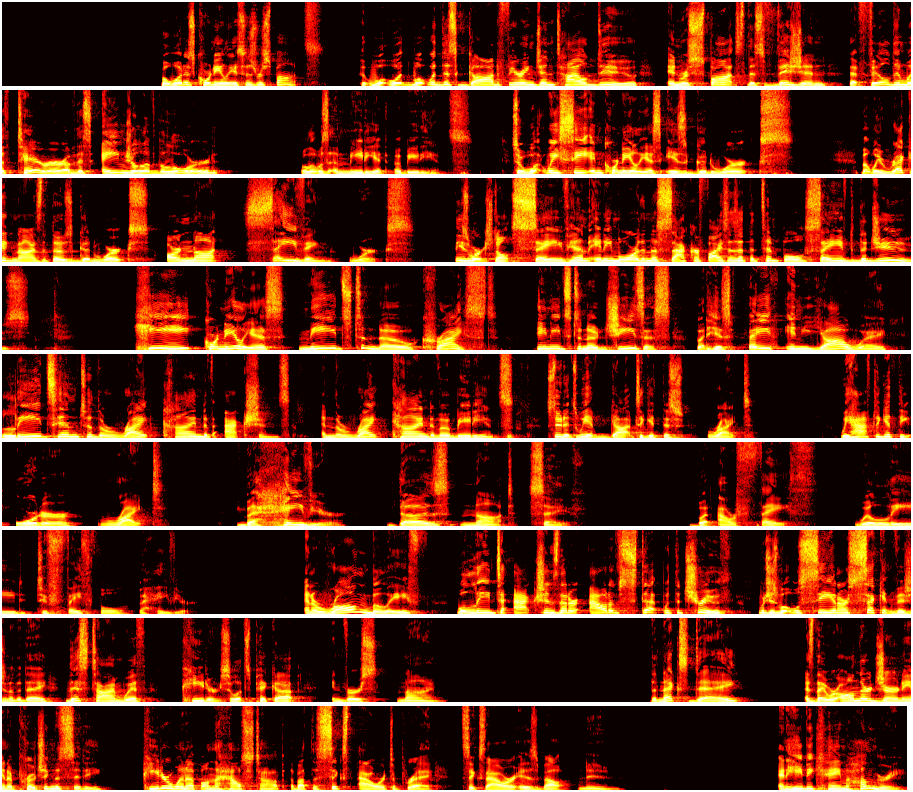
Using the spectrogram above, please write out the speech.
But what is Cornelius' response? What, what, what would this God fearing Gentile do in response this vision that filled him with terror of this angel of the Lord? Well, it was immediate obedience. So, what we see in Cornelius is good works, but we recognize that those good works are not saving works. These works don't save him any more than the sacrifices at the temple saved the Jews. He, Cornelius, needs to know Christ. He needs to know Jesus, but his faith in Yahweh leads him to the right kind of actions and the right kind of obedience. Students, we have got to get this right. We have to get the order right. Behavior does not save, but our faith will lead to faithful behavior. And a wrong belief will lead to actions that are out of step with the truth, which is what we'll see in our second vision of the day, this time with Peter. So let's pick up in verse 9. The next day, as they were on their journey and approaching the city, Peter went up on the housetop about the sixth hour to pray. Sixth hour is about noon. and he became hungry,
